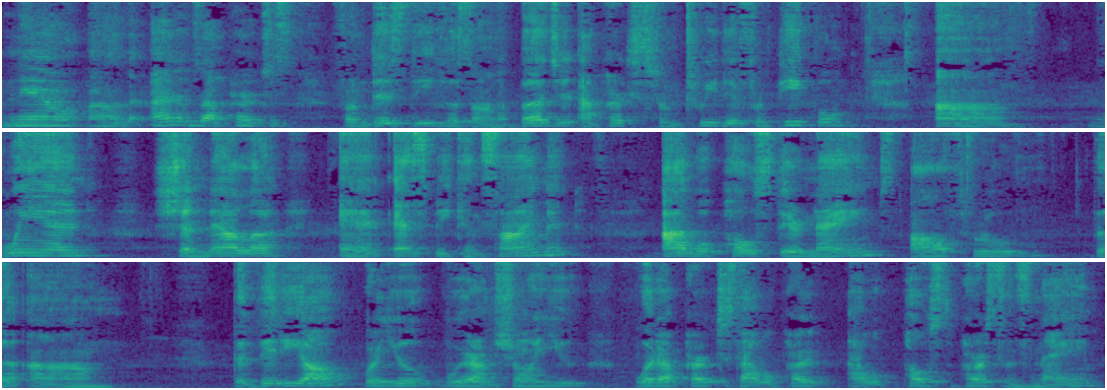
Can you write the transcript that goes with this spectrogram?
now uh, the items i purchased from this divas on a budget i purchased from three different people um gwen chanela and sb consignment i will post their names all through the um the video where you where I'm showing you what I purchased. I will per I will post the person's name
